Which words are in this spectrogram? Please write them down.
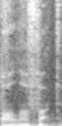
Holofote.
